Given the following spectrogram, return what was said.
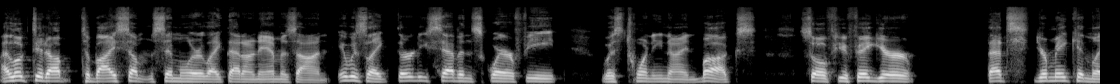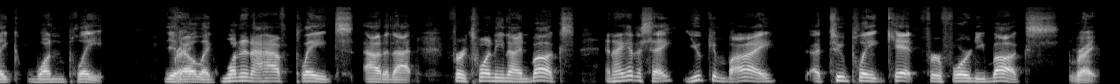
I looked it up to buy something similar like that on Amazon. It was like 37 square feet was 29 bucks. So if you figure that's you're making like one plate, you right. know, like one and a half plates out of that for 29 bucks. And I got to say, you can buy a two plate kit for 40 bucks. Right.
